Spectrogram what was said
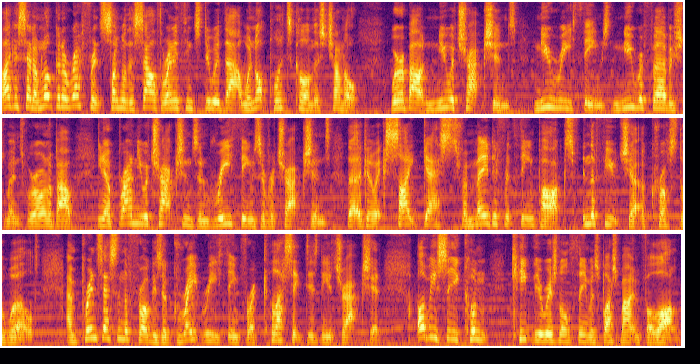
Like I said, I'm not going to reference Song of the South or anything to do with that. We're not political on this channel. We're about new attractions, new re-themes, new refurbishments. We're on about, you know, brand new attractions and re-themes of attractions that are going to excite guests from many different theme parks in the future across the world. And Princess and the Frog is a great re-theme for a classic Disney attraction. Obviously, you couldn't keep the original theme of Splash Mountain for long.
